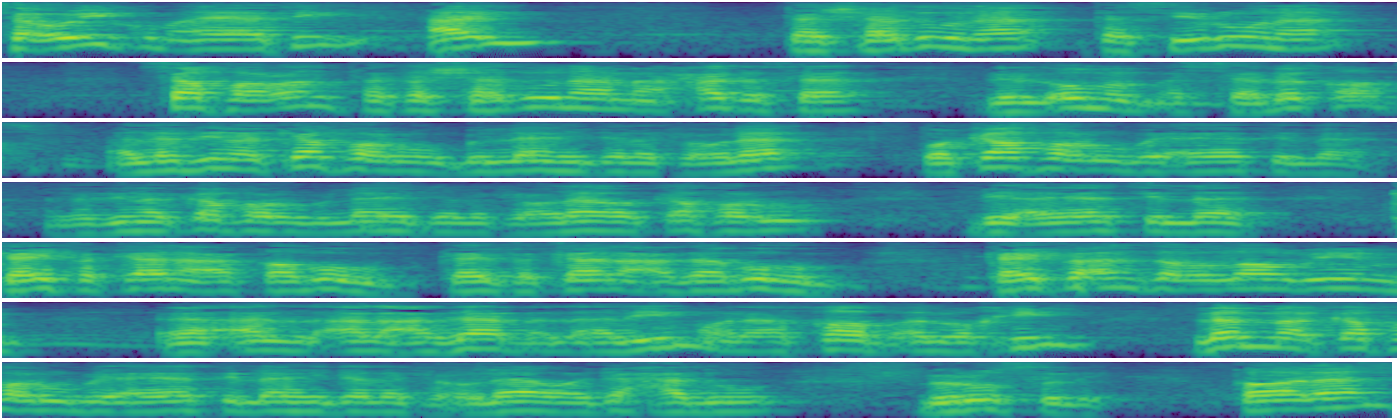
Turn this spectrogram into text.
سأريكم آياتي أي تشهدون تسيرون سفرا فتشهدون ما حدث للأمم السابقة الذين كفروا بالله جل في علاه وكفروا بآيات الله. الذين كفروا بالله جل في علاه وكفروا بآيات الله. كيف كان عقابهم؟ كيف كان عذابهم؟ كيف أنزل الله بهم العذاب الأليم والعقاب الوخيم لما كفروا بآيات الله جل في علاه وجحدوا برسله؟ قال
